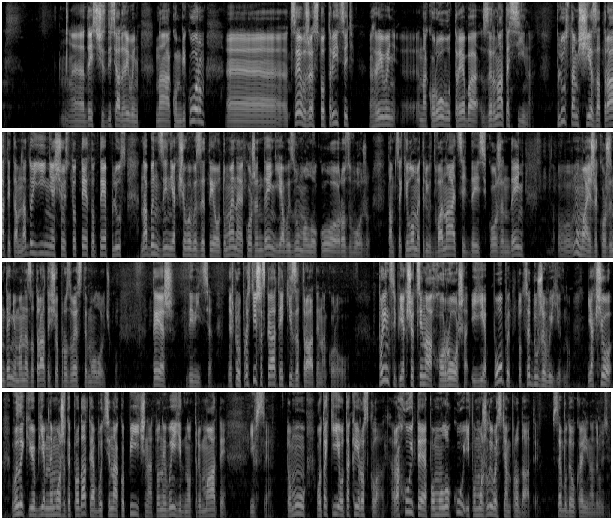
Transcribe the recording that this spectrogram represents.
е, десь 60 гривень на комбікорм. Е, це вже 130 гривень е, на корову треба зерна та сіна. Плюс там ще затрати там, на доїння, щось, то те, то те, плюс на бензин, якщо ви везете. От у мене кожен день я везу молоко, розвожу. Там це кілометрів 12 десь кожен день. Ну, майже кожен день у мене затрати, щоб розвести молочку. Теж дивіться. Я ж кажу, простіше сказати, які затрати на корову. В принципі, якщо ціна хороша і є попит, то це дуже вигідно. Якщо великий об'єм не можете продати або ціна копійчна, то невигідно тримати і все. Тому отакий, отакий розклад. Рахуйте по молоку і по можливостям продати. Все буде Україна, друзі.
